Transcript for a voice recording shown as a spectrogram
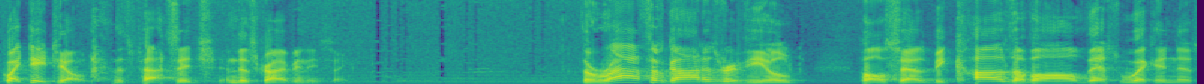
Quite detailed, this passage in describing these things. The wrath of God is revealed, Paul says, because of all this wickedness.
